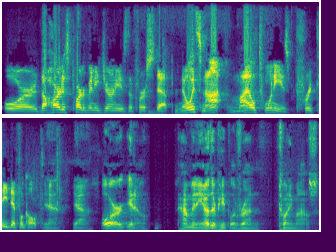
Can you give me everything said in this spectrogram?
or the hardest part of any journey is the first step. No, it's not. Mile 20 is pretty difficult. Yeah. Yeah. Or, you know, how many other people have run 20 miles?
